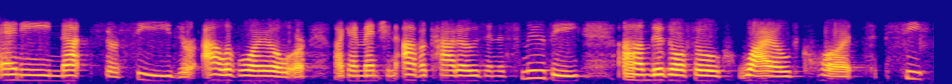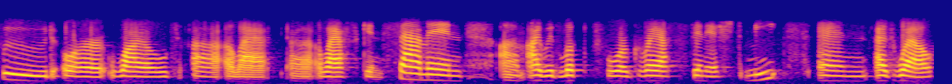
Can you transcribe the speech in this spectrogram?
any nuts or seeds or olive oil or, like I mentioned, avocados in a smoothie. Um, there's also wild caught seafood or wild uh, Ala- uh, Alaskan salmon. Um, I would look for grass finished meats and as well.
